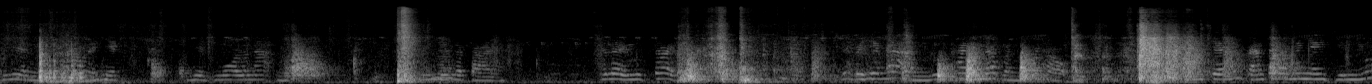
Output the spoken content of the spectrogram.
เฮียนเอานเห็ดเห็ดมรณะมันเฮ็ดละตายก็เลยลูกชายไปได้ไปเห็ดหน้าลูกไข่แล้วมันก็เท่าแกงกการแต่เราไม่ยังกินอยู่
